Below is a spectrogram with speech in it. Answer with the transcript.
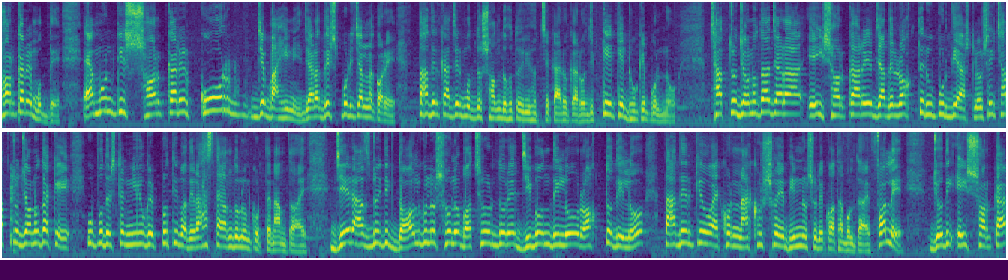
সরকারের মধ্যে, এমনকি সরকারের কোর যে বাহিনী যারা দেশ পরিচালনা করে, তাদের কাজের মধ্যে সন্দেহ তৈরি হচ্ছে কারও কারও যে কে কে ঢুকে পড়ল। ছাত্র জনতা যারা এই সরকারের যাদের রক্তের উপর দিয়ে আসলো, সেই ছাত্র জনতাকে উপদেষ্টা নিয়োগের প্রতিবাদে রাস্তায় আন্দোলন করতে নামতে হয়। যে রাজনৈতিক দলগুলো ষোলো বছর ধরে জীবন দিল, রক্ত দিল, তাদেরকেও এখন নাখোশ হয়ে ভিন্ন সুরে কথা বলতে হয়। ফলে যদি এই সরকার,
